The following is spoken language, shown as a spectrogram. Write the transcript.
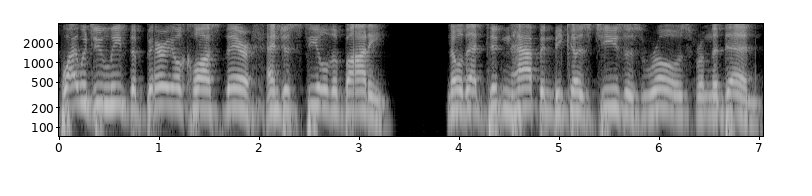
Why would you leave the burial cloth there and just steal the body? No, that didn't happen because Jesus rose from the dead.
